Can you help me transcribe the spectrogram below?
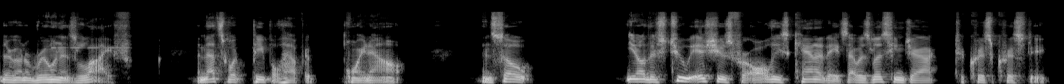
they're going to ruin his life. And that's what people have to point out. And so, you know, there's two issues for all these candidates. I was listening, Jack, to Chris Christie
